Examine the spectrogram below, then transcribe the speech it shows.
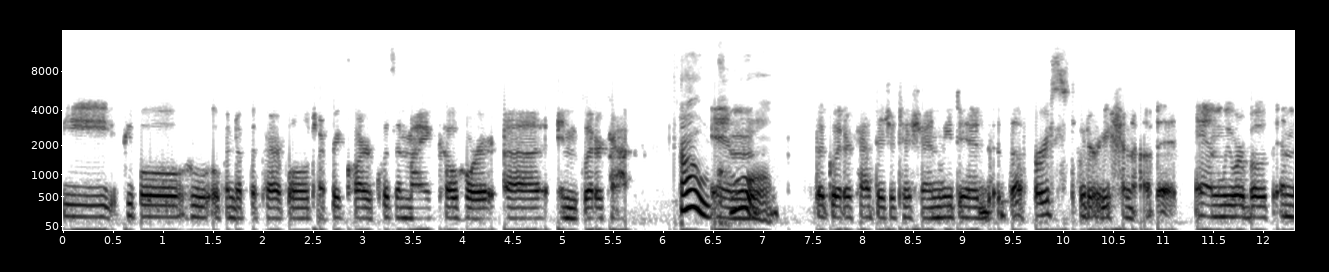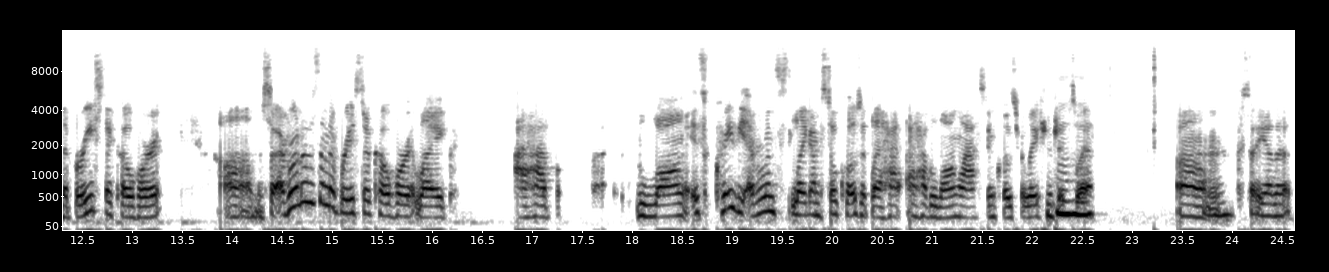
the people who opened up the parable, Jeffrey Clark, was in my cohort uh, in Glitter Cat. Oh, cool. the Glitter Cat Digitition. We did the first iteration of it, and we were both in the barista cohort. Um, so everyone who was in the barista cohort, like, I have long. It's crazy. Everyone's like, I'm still close with. Like, I ha- I have long lasting close relationships with. Um, so yeah, that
